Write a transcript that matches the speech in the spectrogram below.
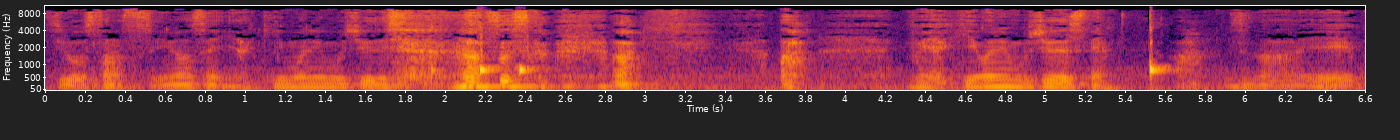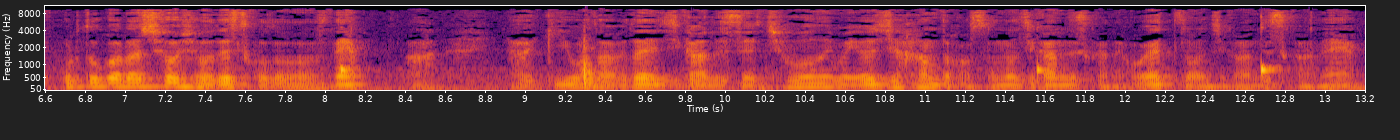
一郎さんすみません、焼き芋に夢中でした。あ、そうですか。あ、あ今焼き芋に夢中ですね。あ、えー、ポルトガル少々ですことですね。あ、焼き芋食べたい時間ですね。ちょうど今4時半とかそんな時間ですかね。おやつの時間ですからね。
